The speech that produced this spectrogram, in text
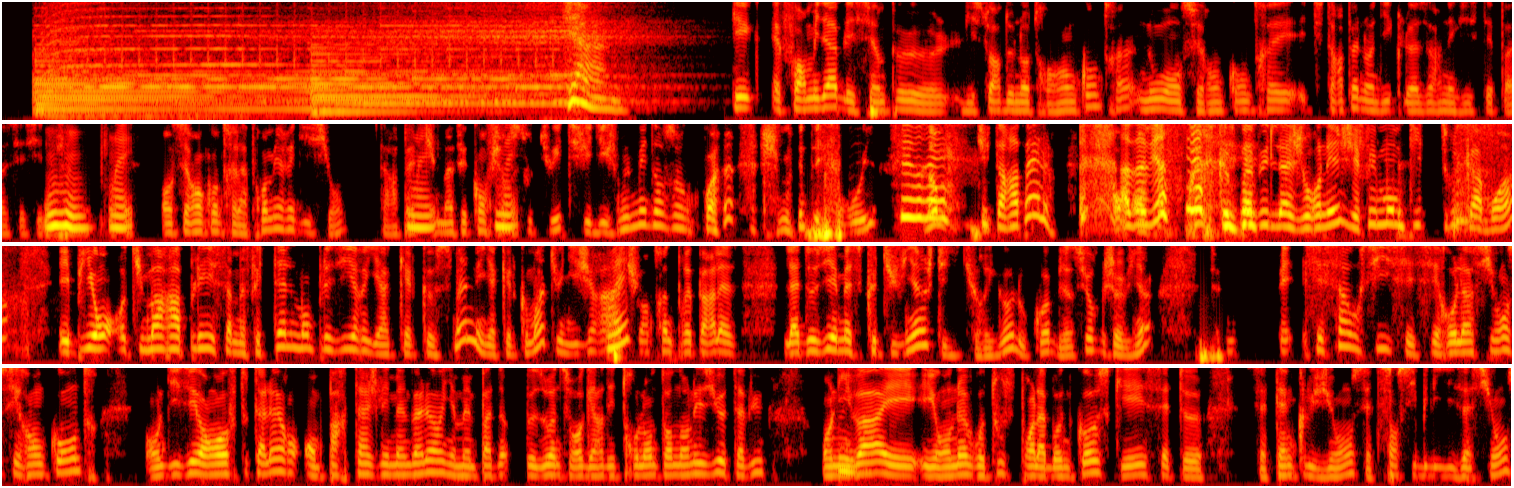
qui est formidable et c'est un peu euh, l'histoire de notre rencontre. Hein. Nous, on s'est rencontrés, et tu te rappelles, on a dit que le hasard n'existait pas, Cécile. Mmh on s'est rencontrés la première édition. Tu te rappelles, tu m'as fait confiance tout de suite. J'ai dit, je me mets dans un coin, je me débrouille. C'est vrai. tu te rappelles? Ah bah bien sûr. que pas vu de la journée, j'ai fait mon petit truc à moi. Et puis tu m'as rappelé, ça m'a fait tellement plaisir il y a quelques semaines, il y a quelques mois, tu me dis, Gérard, je suis en train de préparer la, la deuxième, est-ce que tu viens? Je t'ai dit, tu rigoles ou quoi? Bien sûr que je viens c'est ça aussi, c'est ces relations, ces rencontres. On le disait en off tout à l'heure, on partage les mêmes valeurs, il n'y a même pas besoin de se regarder trop longtemps dans les yeux, tu as vu? On y va et, on œuvre tous pour la bonne cause qui est cette, cette inclusion, cette sensibilisation.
